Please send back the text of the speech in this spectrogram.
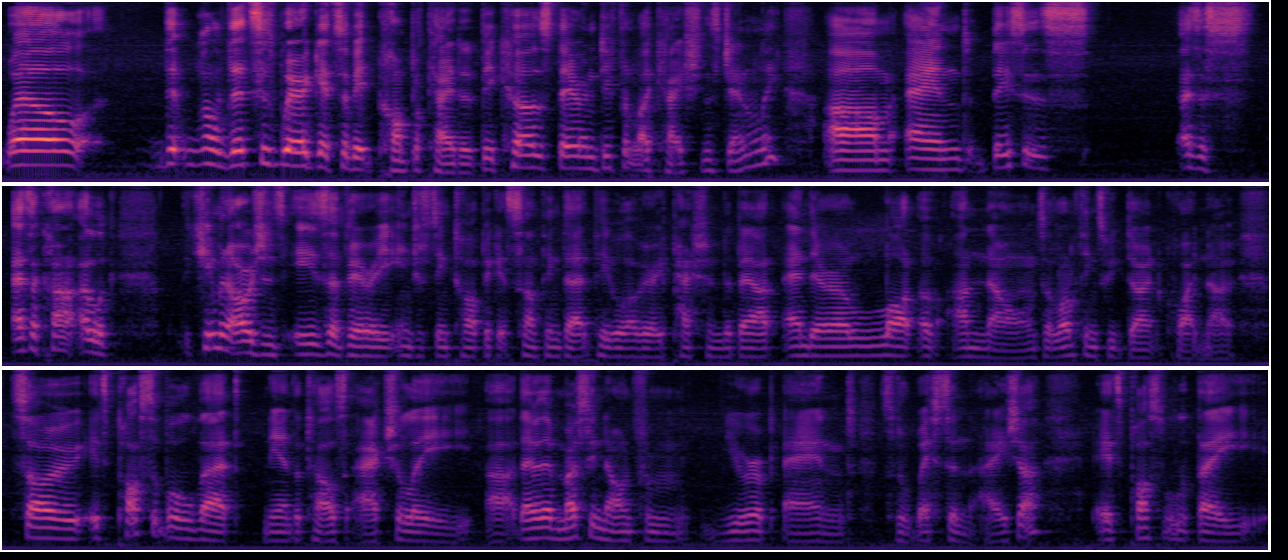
Well, th- well, this is where it gets a bit complicated because they're in different locations generally, um, and this is as a as a kind of uh, look. Human origins is a very interesting topic. It's something that people are very passionate about, and there are a lot of unknowns, a lot of things we don't quite know. So it's possible that Neanderthals actually uh, they were mostly known from Europe and sort of Western Asia. It's possible that they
